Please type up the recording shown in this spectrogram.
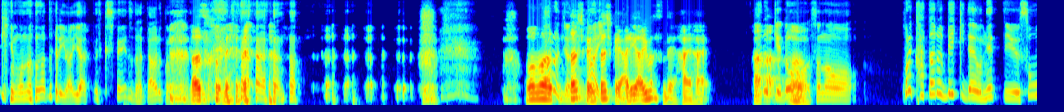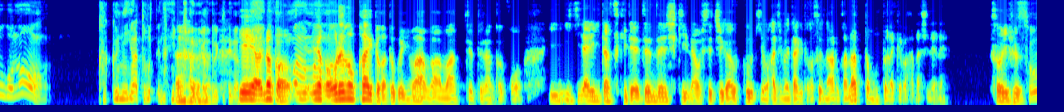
べき物語は、いや、セクションエイトだってあると思うあ、そうね。まあまあ、確かに確かにあり、ありますね。はいはい。あるけあど、その、これ語るべきだよねっていう相互の確認は取ってない感があるけど。いやいや、なんか、まあまあまあなんか俺の回とか特にまあまあまあって言ってなんかこう、いいきなり板付きで全然仕切り直して違う空気を始めたりとかそういうのあるかなって思っただけの話でね。そういうそ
